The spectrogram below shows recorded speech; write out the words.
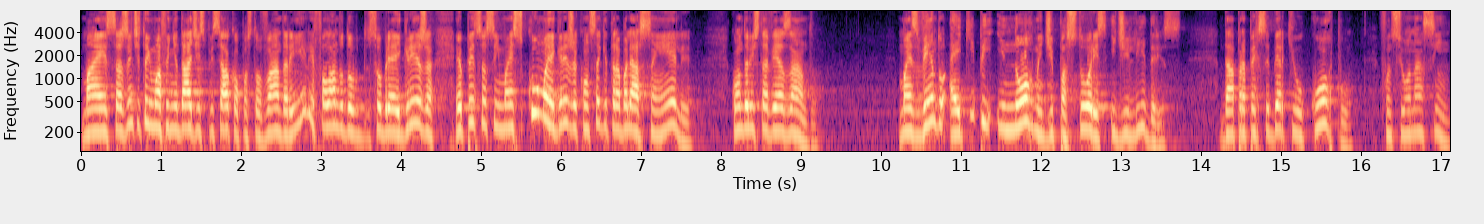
mas a gente tem uma afinidade especial com o pastor Wander, e ele falando do, sobre a igreja, eu penso assim, mas como a igreja consegue trabalhar sem ele, quando ele está viajando? Mas vendo a equipe enorme de pastores e de líderes, dá para perceber que o corpo funciona assim.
